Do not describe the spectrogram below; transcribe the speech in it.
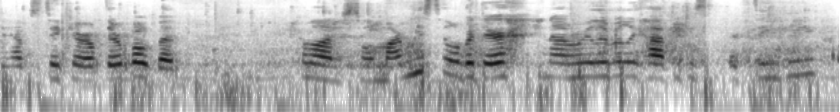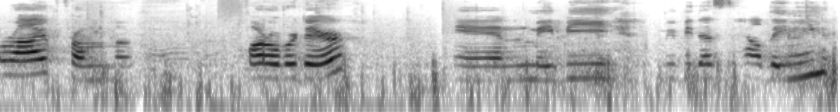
they have to take care of their boat, but come on. So Marvin is still over there, and I'm really, really happy to see that dinghy arrive from far over there, and maybe, maybe that's the help they need.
